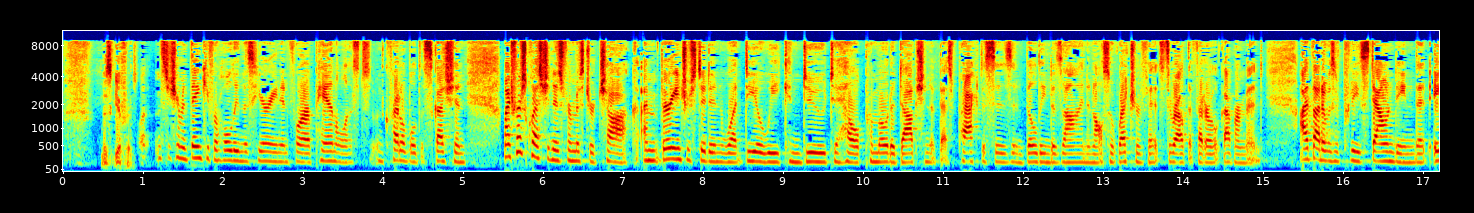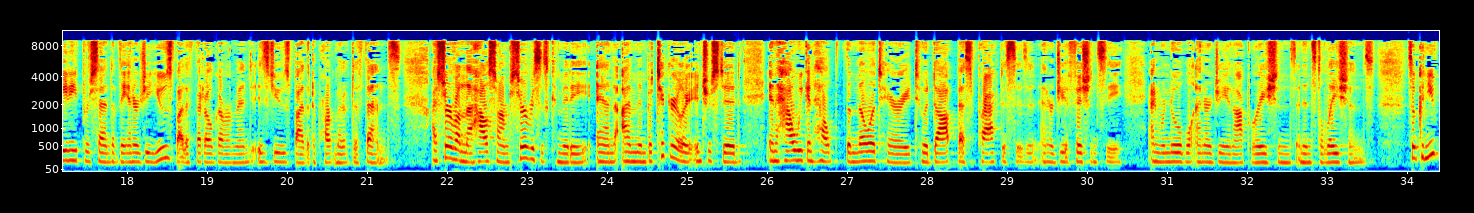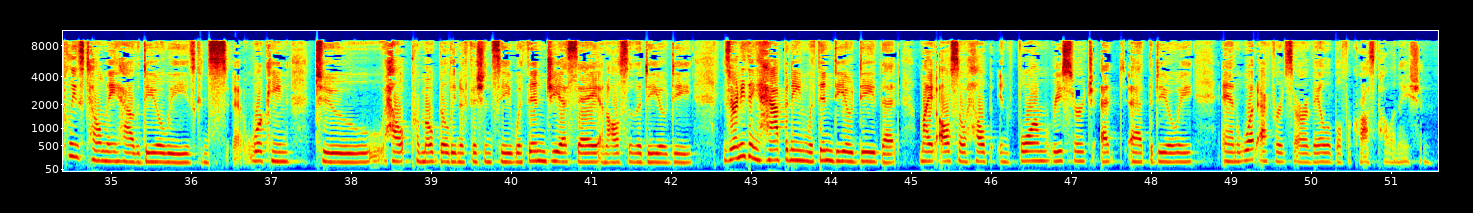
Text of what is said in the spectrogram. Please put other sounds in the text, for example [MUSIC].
Ms. Well, Mr. Chairman, thank you for holding this hearing and for our panelists. Incredible discussion. My first question is for Mr. Chalk. I'm very interested in what DOE can do to help promote adoption of best practices in building design and also retrofits throughout the federal government. I thought it was pretty astounding that 80% of the energy used by the federal government is used by the Department of Defense. I serve on the House Armed Services Committee, and I'm in particular interested in how we can help the military to adopt best practices in energy efficiency and renewable energy in operations and installations. So can you please tell me how the DOE is cons- uh, working to help promote building efficiency within GSA and also the DoD? Is there anything happening within DoD that might also help inform research at, at the DOE? And what efforts are available for cross-pollination?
